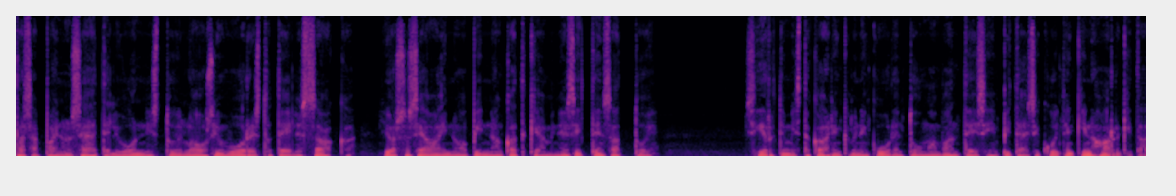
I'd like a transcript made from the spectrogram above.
Tasapainon säätely onnistui Laosin vuoristoteille saakka, jossa se ainoa pinnan katkeaminen sitten sattui – Siirtymistä 26 tuuman vanteisiin pitäisi kuitenkin harkita.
